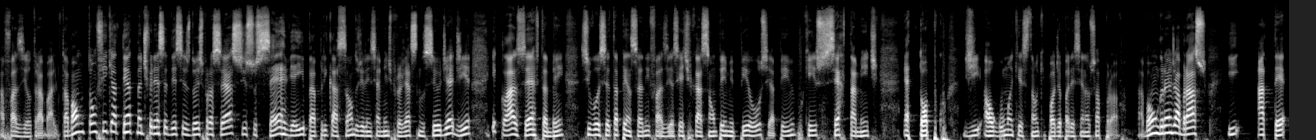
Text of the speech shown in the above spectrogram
a fazer o trabalho, tá bom? Então fique atento na diferença desses dois processos, isso serve aí para aplicação do gerenciamento de projetos no seu dia a dia e claro, serve também se você está pensando em fazer a certificação PMP ou CAPM, porque isso certamente é tópico de alguma questão que pode aparecer na sua prova. Tá bom? Um grande abraço e até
